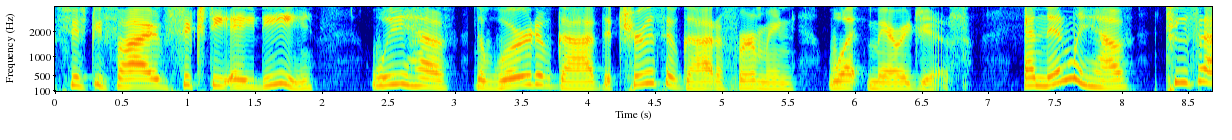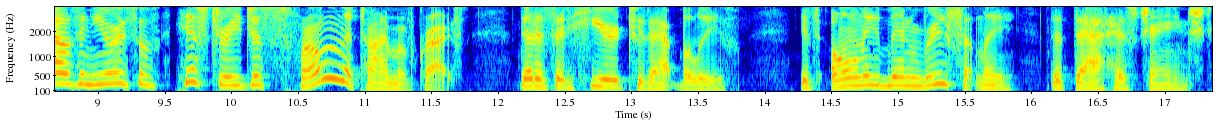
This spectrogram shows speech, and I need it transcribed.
55, 60 AD, we have the Word of God, the truth of God affirming what marriage is. And then we have 2,000 years of history just from the time of Christ that has adhered to that belief. It's only been recently that that has changed.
